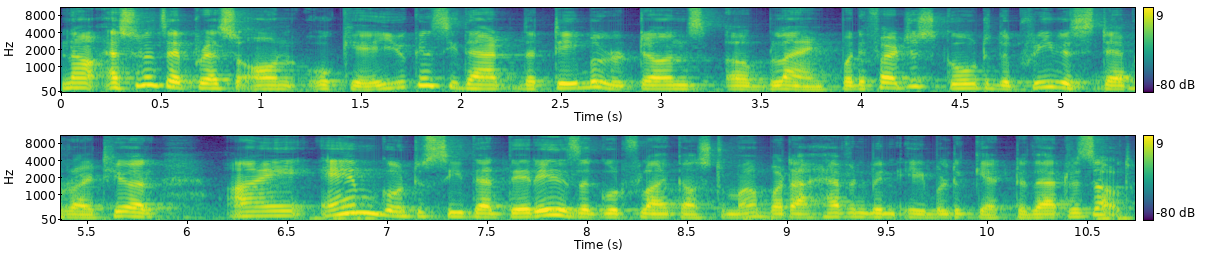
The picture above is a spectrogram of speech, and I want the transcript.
Now, as soon as I press on OK, you can see that the table returns a blank. But if I just go to the previous step right here, I am going to see that there is a good fly customer, but I haven't been able to get to that result.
